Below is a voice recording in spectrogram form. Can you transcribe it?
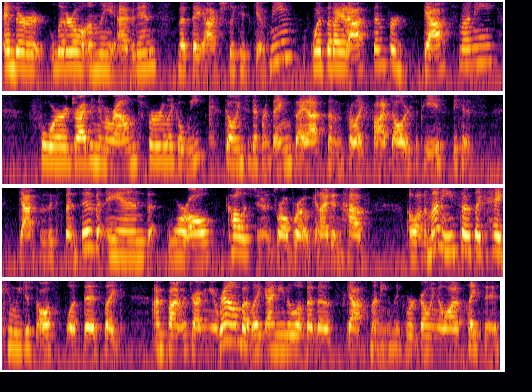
And their literal only evidence that they actually could give me was that I had asked them for gas money for driving them around for like a week, going to different things. I had asked them for like $5 a piece because gas is expensive and we're all college students, we're all broke and I didn't have a lot of money. So I was like, hey, can we just all split this? Like, I'm fine with driving you around, but like I need a little bit of gas money. Like we're going a lot of places.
